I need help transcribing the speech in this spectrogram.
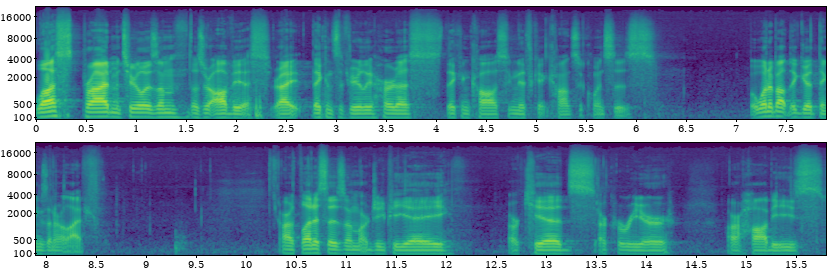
Lust, pride, materialism, those are obvious, right? They can severely hurt us, they can cause significant consequences. But what about the good things in our life? Our athleticism, our GPA, our kids, our career, our hobbies.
